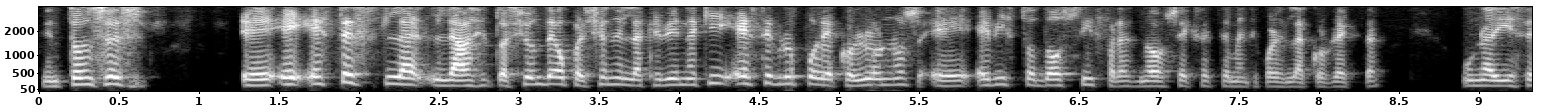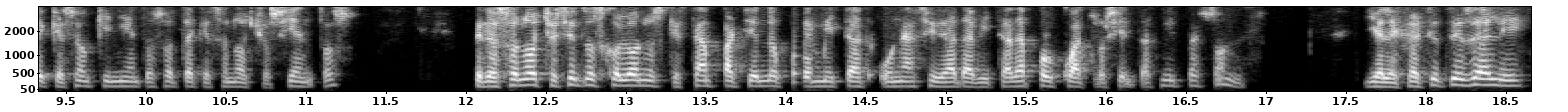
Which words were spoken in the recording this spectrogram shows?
Entonces, eh, eh, esta es la, situación de opresión en la que viene aquí. Este grupo de colonos, he visto dos cifras, no sé exactamente cuál es la correcta, una dice que son 500, otra que son 800, pero son 800 colonos que están partiendo por mitad una ciudad habitada por 400 mil personas. Y el ejército israelí,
